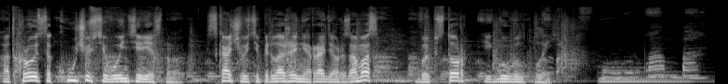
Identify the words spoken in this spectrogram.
откроется куча всего интересного. Скачивайте приложение «Радио Арзамас» в App Store и Google Play. Урубамба.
